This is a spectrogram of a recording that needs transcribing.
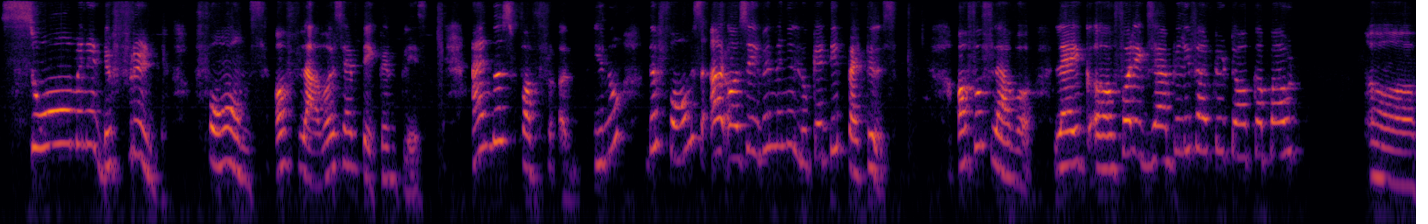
so many different forms of flowers have taken place. And those, you know, the forms are also even when you look at the petals of a flower. Like, uh, for example, if I have to talk about uh,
